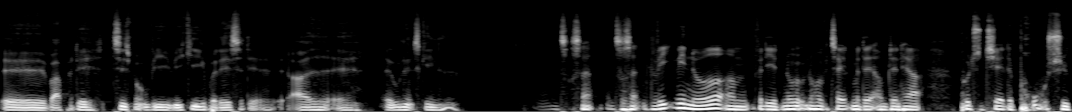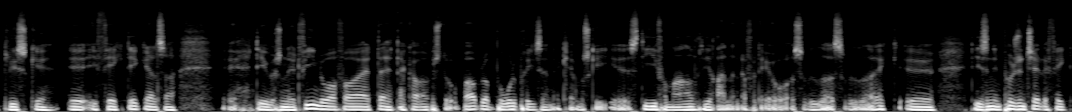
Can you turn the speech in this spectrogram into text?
øh, var på det tidspunkt, vi, vi kiggede på det, så det ejet af, af udenlandske enheder. Interessant, interessant. Ved vi noget om, fordi nu, nu har vi talt med det, om den her potentielle procykliske øh, effekt, ikke? Altså, øh, det er jo sådan et fint ord for, at der, der kan opstå bobler, boligpriserne kan måske øh, stige for meget, fordi renterne er for lave, og så videre, og så videre, ikke? Øh, det er sådan en potentiel effekt.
